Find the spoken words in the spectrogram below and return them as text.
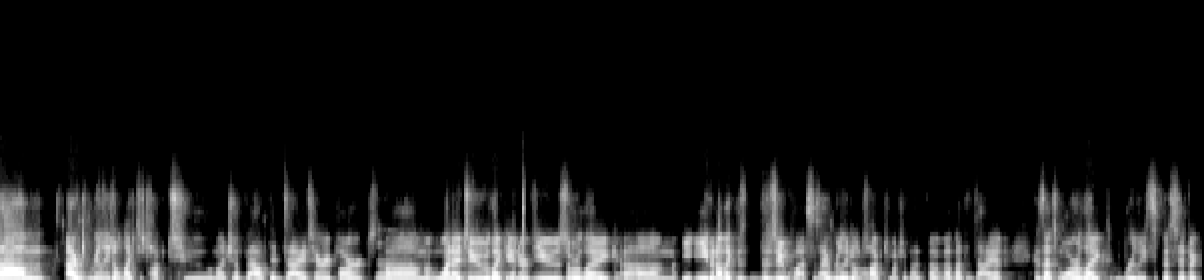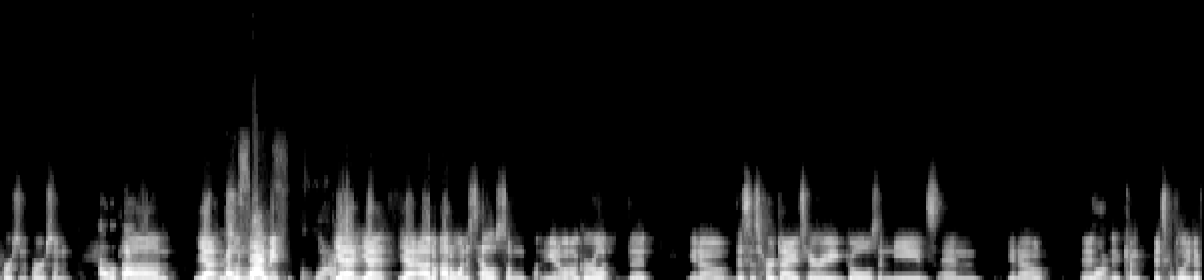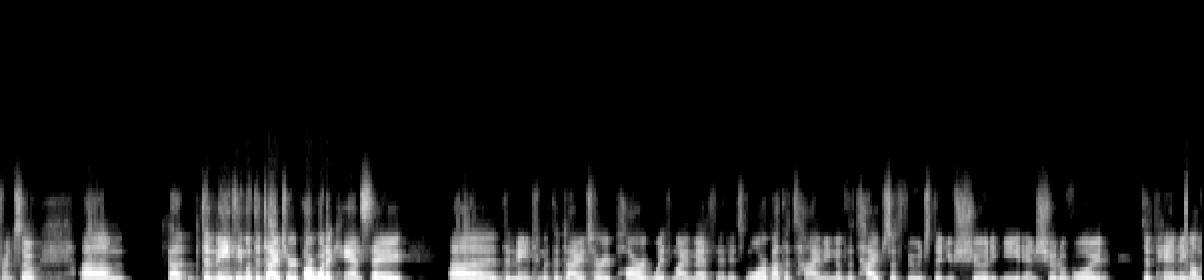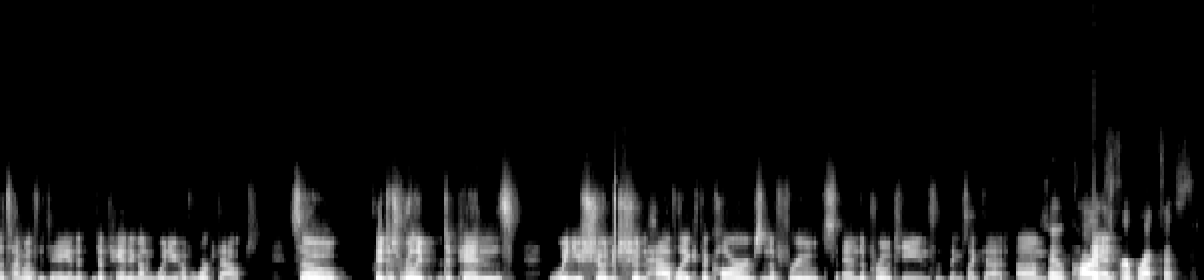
Um, I really don't like to talk too much about the dietary part Mm. um, when I do like interviews or like um, e- even on like the, the Zoom classes. I really don't Right. talk too much about about the diet because that's more like really specific person to person. Okay. Um, yeah. Makes so my main, sense. yeah. yeah, yeah, yeah. I don't I don't want to tell some you know a girl that you know this is her dietary goals and needs and you know it, Yeah. it com- it's completely different. So um, uh, the main thing with the dietary part, what I can say uh, the main thing with the dietary part with my method, it's more about the timing of the types of foods that you should eat and should avoid, depending on the time of the day and depending on when you have worked out. So it just really depends when you should and shouldn't have like the carbs and the fruits and the proteins and things like that. Um, So carbs and- for breakfast.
